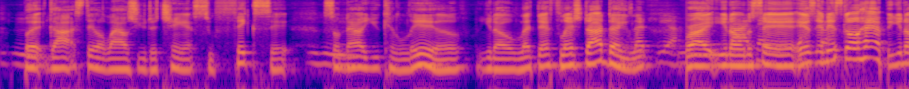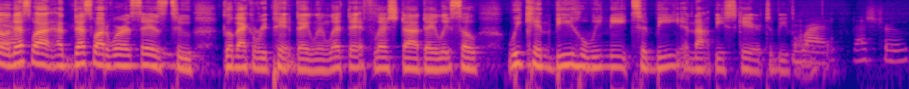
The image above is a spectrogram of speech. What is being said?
mm-hmm. but God still allows you the chance to fix it. So mm-hmm. now you can live. You know, let that flesh die daily, Let- yeah. right? You know what I'm Die saying? It's, and it's gonna happen. You know, Yeah. that's why uh, that's why the word says to go back and repent daily and let that flesh die daily, so we can be who we need to be and not be scared to be vulnerable. Right. That's true.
